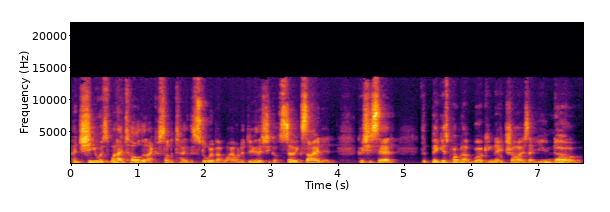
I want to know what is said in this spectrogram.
And she was when I told her, like I started telling the story about why I want to do this, she got so excited because she said, the biggest problem about working in HR is that you know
